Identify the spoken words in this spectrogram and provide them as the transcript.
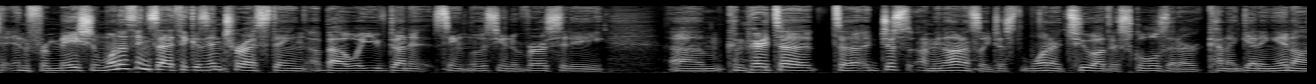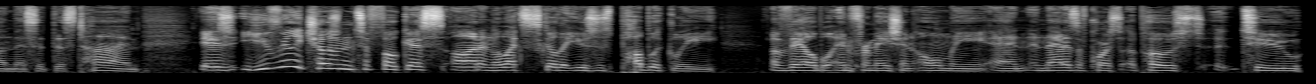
to information. One of the things that I think is interesting about what you've done at St. Louis University um, compared to, to just, I mean, honestly, just one or two other schools that are kind of getting in on this at this time is you've really chosen to focus on an Alexa skill that uses publicly available information only, and and that is of course opposed to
